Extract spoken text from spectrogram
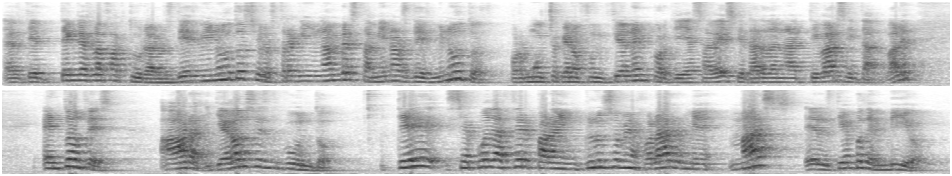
El que tengas la factura a los 10 minutos y los tracking numbers también a los 10 minutos. Por mucho que no funcionen, porque ya sabéis que tardan en activarse y tal, ¿vale? Entonces, Ahora, llegados a este punto, ¿qué se puede hacer para incluso mejorarme más el tiempo de envío?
